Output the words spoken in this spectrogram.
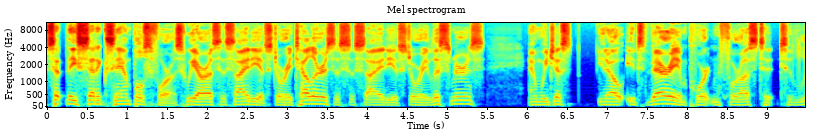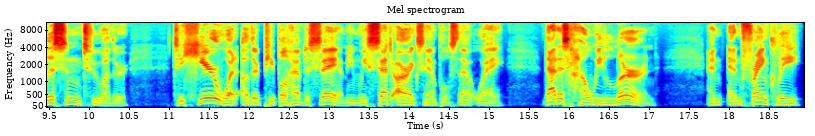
set they set examples for us. We are a society of storytellers, a society of story listeners, and we just, you know, it's very important for us to to listen to other to hear what other people have to say. I mean, we set our examples that way. That is how we learn. And and frankly,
